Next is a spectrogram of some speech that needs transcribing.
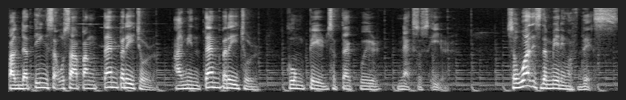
pagdating sa usapang temperature, I mean temperature, compared sa TechWear Nexus Air. So what is the meaning of this?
